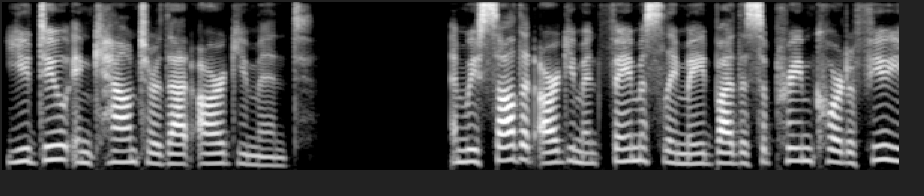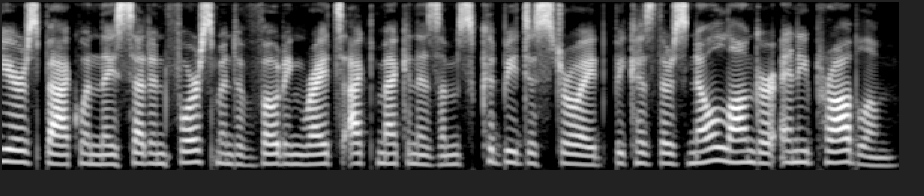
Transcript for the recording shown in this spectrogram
You do encounter that argument. And we saw that argument famously made by the Supreme Court a few years back when they said enforcement of Voting Rights Act mechanisms could be destroyed because there's no longer any problem.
